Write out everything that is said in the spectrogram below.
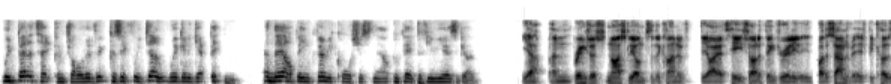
we better take control of it because if we don't, we're going to get bitten. And they are being very cautious now compared to a few years ago. Yeah, and brings us nicely onto the kind of the IoT side of things. Really, by the sound of it, is because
